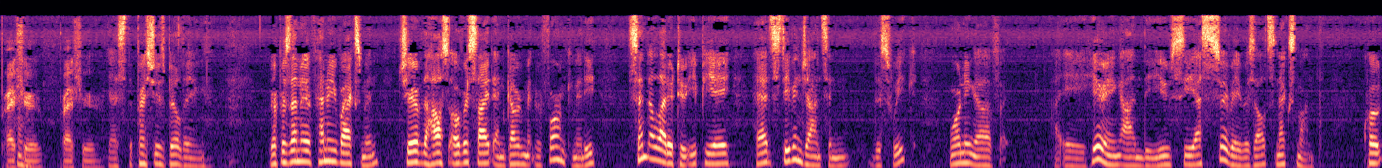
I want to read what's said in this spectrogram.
pressure, pressure. Yes, the pressure is building. Representative Henry Waxman, chair of the House Oversight and Government Reform Committee, sent a letter to EPA head Stephen Johnson this week, warning of a hearing on the UCS survey results next month. Quote,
